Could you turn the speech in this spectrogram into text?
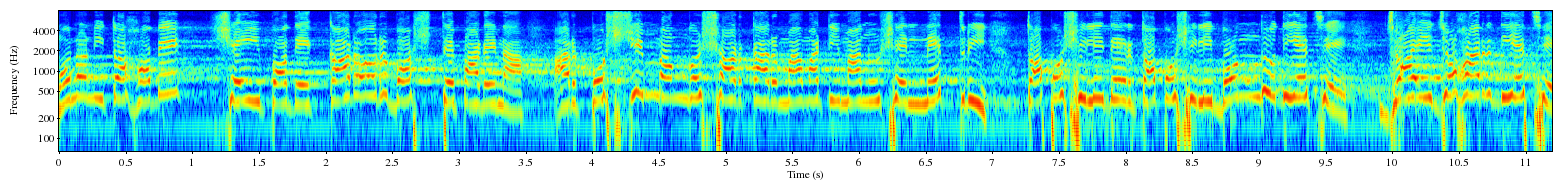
মনোনীত হবে, সেই পদে কারোর বসতে পারে না। আর পশ্চিমবঙ্গ সরকার মামাটি মানুষের নেত্রী, তপশিলীদের তপশিলি বন্ধু দিয়েছে, জয় জোহার দিয়েছে,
